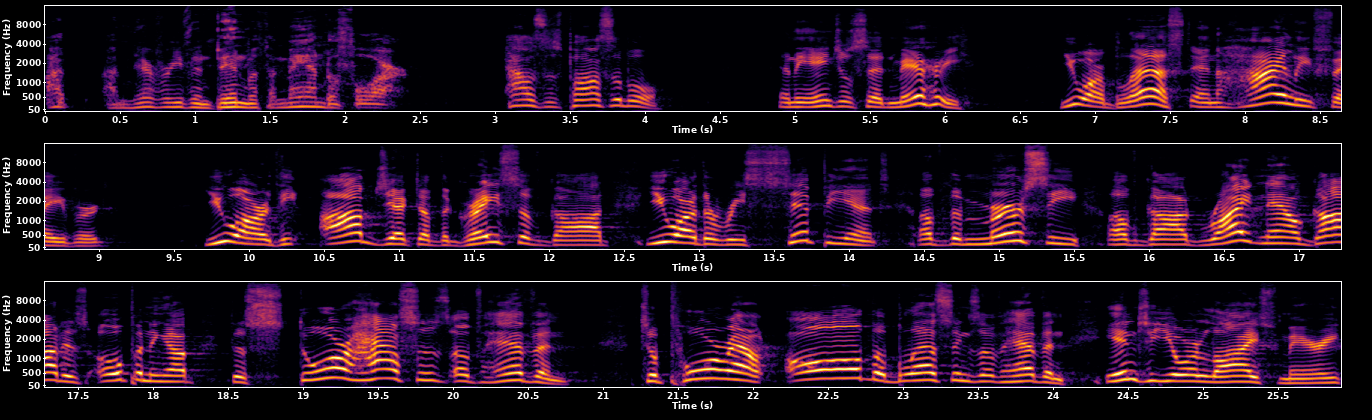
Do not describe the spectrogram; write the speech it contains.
I, I've never even been with a man before. How is this possible? And the angel said, Mary, you are blessed and highly favored. You are the object of the grace of God. You are the recipient of the mercy of God. Right now, God is opening up the storehouses of heaven to pour out all the blessings of heaven into your life, Mary,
